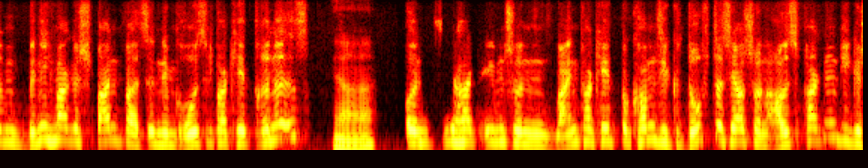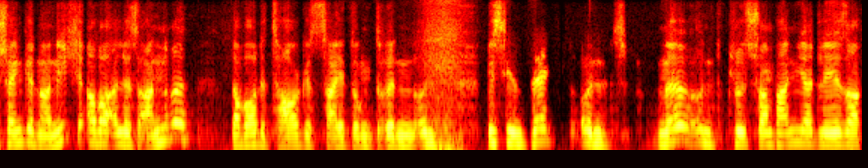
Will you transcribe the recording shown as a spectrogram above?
ähm, bin ich mal gespannt, was in dem großen Paket drin ist. ja, Und sie hat eben schon mein Paket bekommen. Sie durfte es ja schon auspacken, die Geschenke noch nicht, aber alles andere. Da war die Tageszeitung drin und bisschen Sekt und, ne, und plus Champagnergläser,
